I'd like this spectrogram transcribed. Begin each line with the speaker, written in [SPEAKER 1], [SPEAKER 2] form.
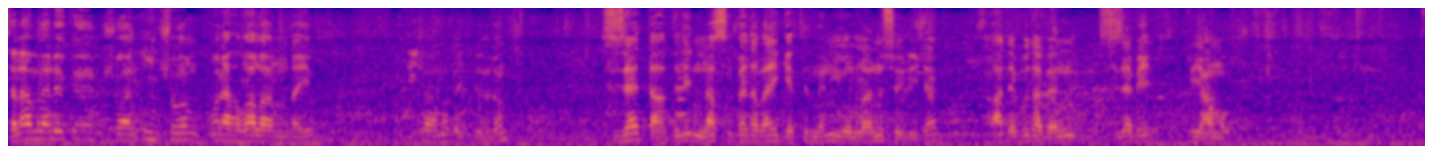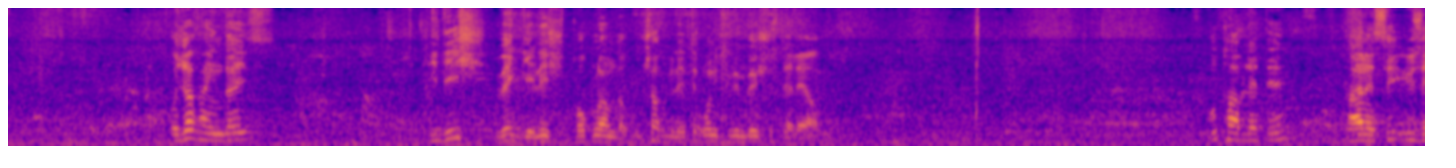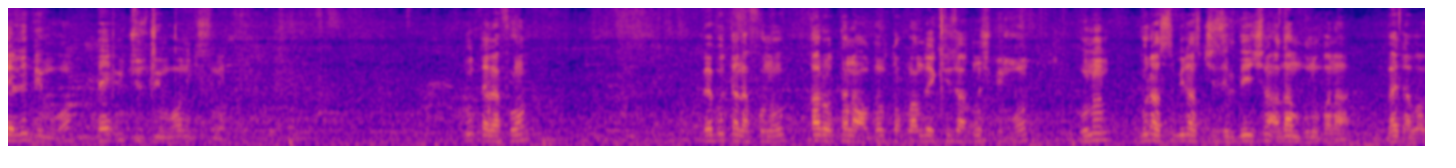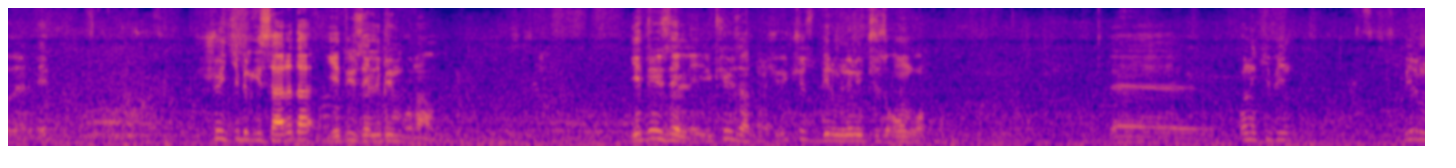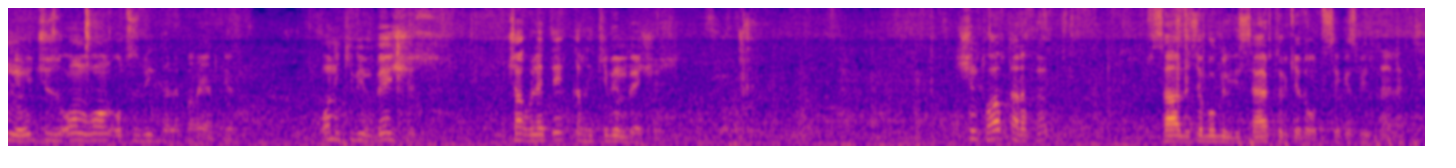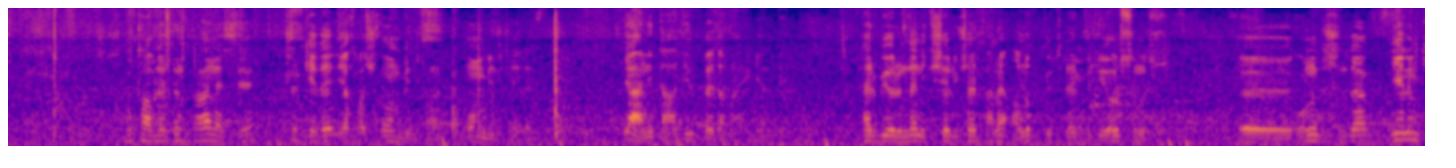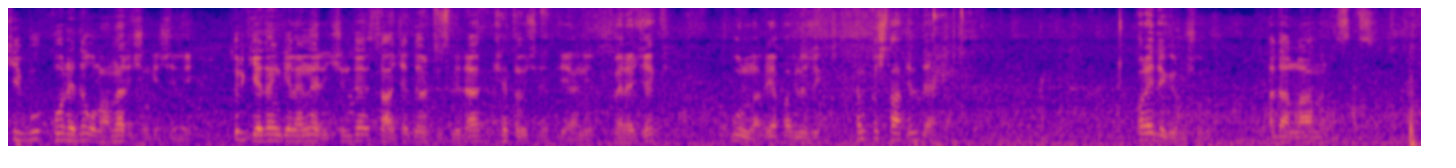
[SPEAKER 1] Selamun Aleyküm. Şu an Incheon Kore Havaalanı'ndayım. Uçağımı bekliyorum. Size tatili nasıl bedavaya getirmenin yollarını söyleyeceğim. Hadi bu da benim size bir kıyam olur. Ocak ayındayız. Gidiş ve geliş toplamda uçak bileti 12.500 TL'ye aldım. Bu tableti tanesi 150 bin won ve 300 bin won ikisini. Bu telefon ve bu telefonu Karot'tan aldım. Toplamda 260 bin won. Bunun burası biraz çizildiği için adam bunu bana bedava verdi. Şu iki bilgisayarı da 750 bin won aldım. 750, 260, 300, 1 milyon 310 won. Ee, 12 bin 1 milyon 310 won 30 bin TL para yapıyor. 12.500 uçak bileti 42.500. İşin tuhaf tarafı sadece bu bilgisayar Türkiye'de 38 bin TL. Bu tabletin tanesi Türkiye'de yaklaşık 10 bin tane, 10 bin TL. Yani tatil bedavaya geldi. Her bir üründen ikişer üçer tane alıp götürebiliyorsunuz. Ee, onun dışında diyelim ki bu Kore'de olanlar için geçerli. Türkiye'den gelenler için de sadece 400 lira keto ücreti yani verecek. Bunları yapabilecek. Hem kış tatili de yapar. Kore'yi de görmüş olur. Hadi Allah'a emanetsiniz.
